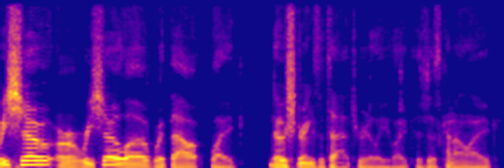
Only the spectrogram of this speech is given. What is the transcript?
we show or we show love without like no strings attached really. Like it's just kind of like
